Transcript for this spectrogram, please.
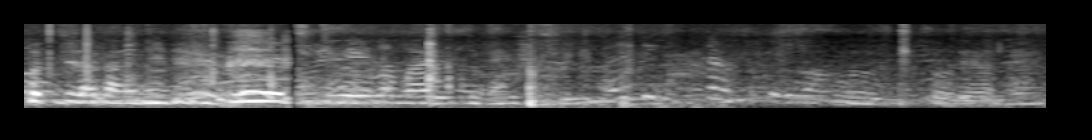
こっちだからね。上のもあるしねうんそうだよねダメだったりとかでね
